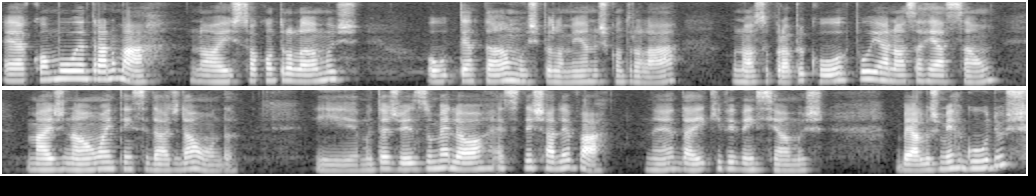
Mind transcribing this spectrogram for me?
É como entrar no mar. Nós só controlamos, ou tentamos pelo menos controlar, o nosso próprio corpo e a nossa reação, mas não a intensidade da onda. E muitas vezes o melhor é se deixar levar, né? Daí que vivenciamos belos mergulhos,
